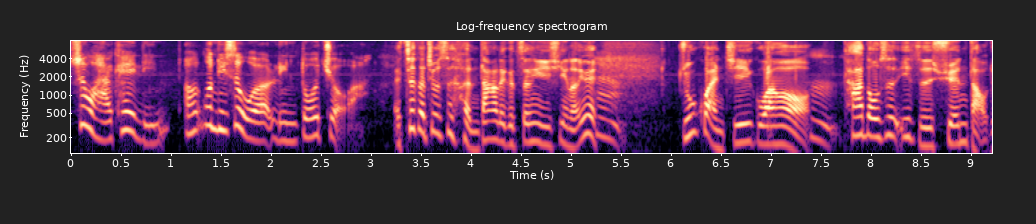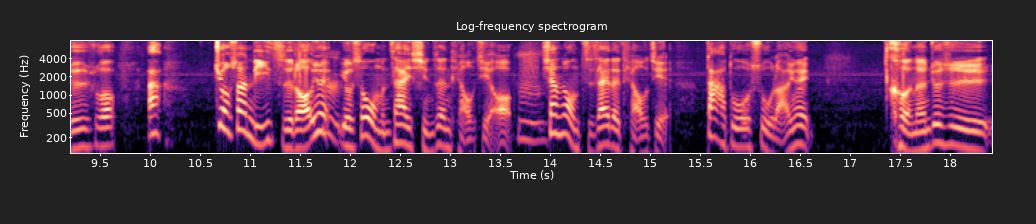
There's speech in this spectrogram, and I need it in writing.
所以我还可以领，呃，问题是我领多久啊？哎，这个就是很大的一个争议性了，因为主管机关哦，嗯，他都是一直宣导，就是说啊，就算离职了，因为有时候我们在行政调解哦，嗯，像这种职灾的调解，大多数啦，因为可能就是。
